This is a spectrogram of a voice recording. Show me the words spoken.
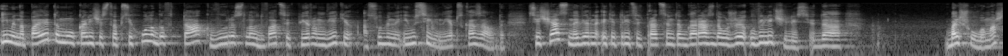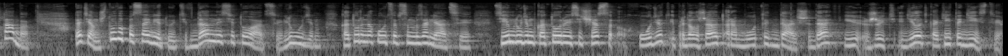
именно поэтому количество психологов так выросло в 21 веке, особенно и усиленно, я бы сказала бы. Сейчас, наверное, эти 30% гораздо уже увеличились до большого масштаба. Татьяна, что вы посоветуете в данной ситуации людям, которые находятся в самоизоляции, тем людям, которые сейчас ходят и продолжают работать дальше, да, и жить, и делать какие-то действия?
